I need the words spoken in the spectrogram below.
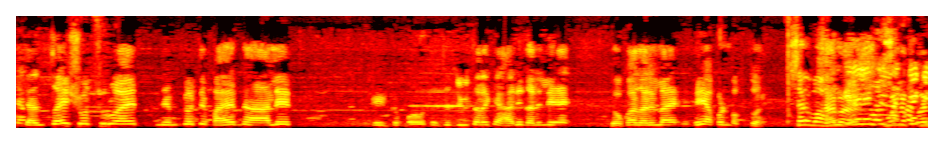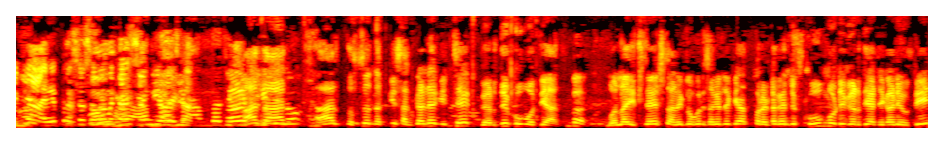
त्यांचाही शोध सुरू आहे नेमकं ते बाहेर आलेत. त्यांच्या जीविताला काही हानी झालेली आहे. धोका झालेला आहे हे आपण बघतोय. सर वाहून साहेब, गेलेल्यांची संख्या किती आहे? प्रशासनानं काय सांगितलं आज आज आज तसं नक्की सांगता येणार नाही. इथे गर्दी खूप होती आज. मला इथल्या स्थानिक लोकांनी सांगितलं की आज पर्यटकांची खूप मोठी गर्दी या ठिकाणी होती.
